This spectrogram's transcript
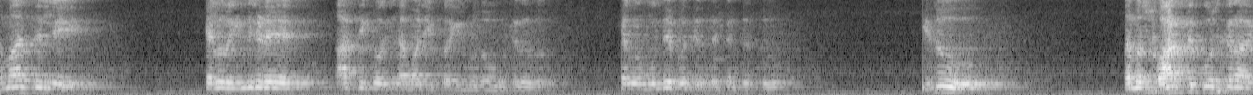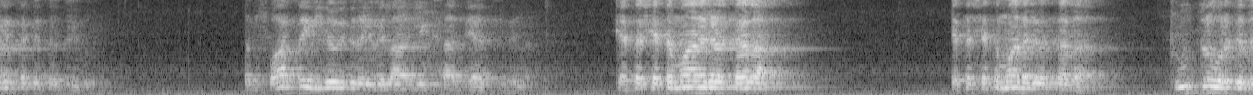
ಸಮಾಜದಲ್ಲಿ ಕೆಲವರು ಹಿಂದ್ಗಡೆ ಆರ್ಥಿಕವಾಗಿ, ಸಾಮಾಜಿಕವಾಗಿ ಉಳಿದೋಗ್ಬಿಟ್ಟಿರೋದು ಕೆಲವರು ಮುಂದೆ ಬಂದಿರತಕ್ಕಂಥದ್ದು, ಇದು ನಮ್ಮ ಸ್ವಾರ್ಥಕ್ಕೋಸ್ಕರ ಆಗಿರ್ತಕ್ಕಂಥ ಸ್ವಾರ್ಥ ಇಲ್ಲದೇ ಇದ್ರೆ ಇವೆಲ್ಲ ಆಗ್ಲಿಕ್ಕೆ ಸಾಧ್ಯ ಆಗ್ತಿರಲಿಲ್ಲ ಶತಶತಮಾನಗಳ ಕಾಲ ಶತಶತಮಾನಗಳ ಕಾಲ ಶೂದ್ರ ವರ್ಗದ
